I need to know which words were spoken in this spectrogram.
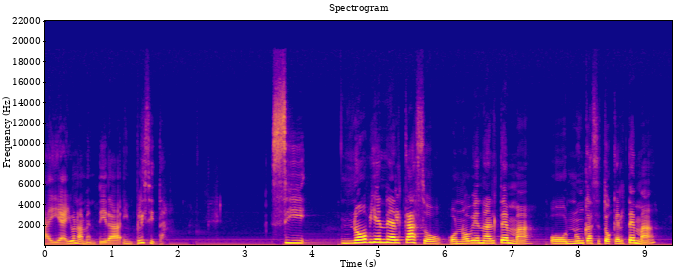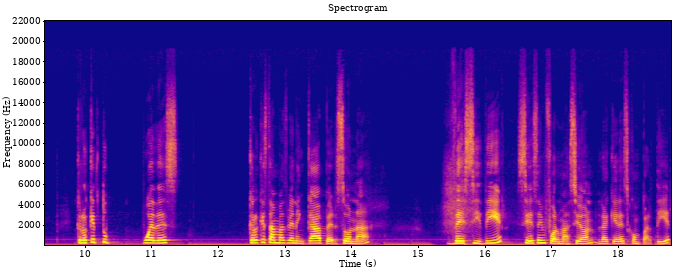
ahí hay una mentira implícita. Si no viene al caso o no viene al tema o nunca se toca el tema, creo que tú puedes, creo que está más bien en cada persona decidir si esa información la quieres compartir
